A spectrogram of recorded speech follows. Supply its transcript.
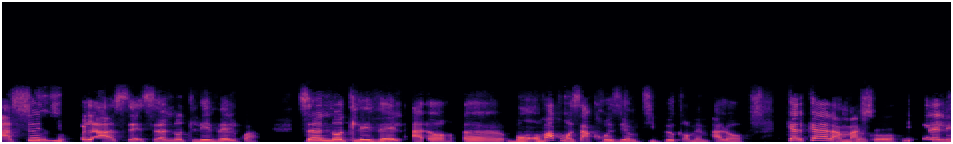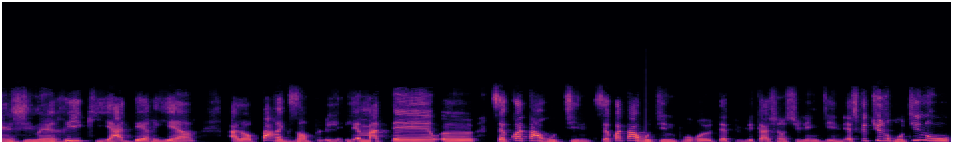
À ce niveau-là, c'est un autre level, quoi. C'est un autre level. Alors, euh, bon, on va commencer à creuser un petit peu quand même. Alors, quelle, quelle est la machine, D'accord. quelle est l'ingénierie qu'il y a derrière? Alors, par exemple, les matins, euh, c'est quoi ta routine? C'est quoi ta routine pour euh, tes publications sur LinkedIn? Est-ce que tu as une routine ou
